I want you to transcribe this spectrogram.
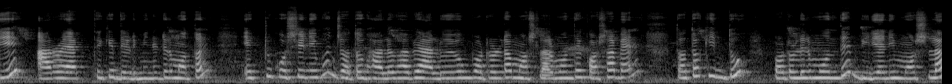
দিয়ে আরও এক থেকে দেড় মিনিটের মতন একটু কষিয়ে নেব। যত ভালোভাবে আলু এবং পটলটা মশলার মধ্যে কষাবেন, তত কিন্তু পটলের মধ্যে বিরিয়ানি মশলা,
